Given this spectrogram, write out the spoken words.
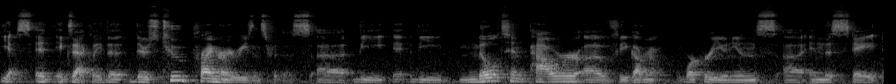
Yes, it, exactly. The, there's two primary reasons for this: uh, the the militant power of the government worker unions uh, in this state,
